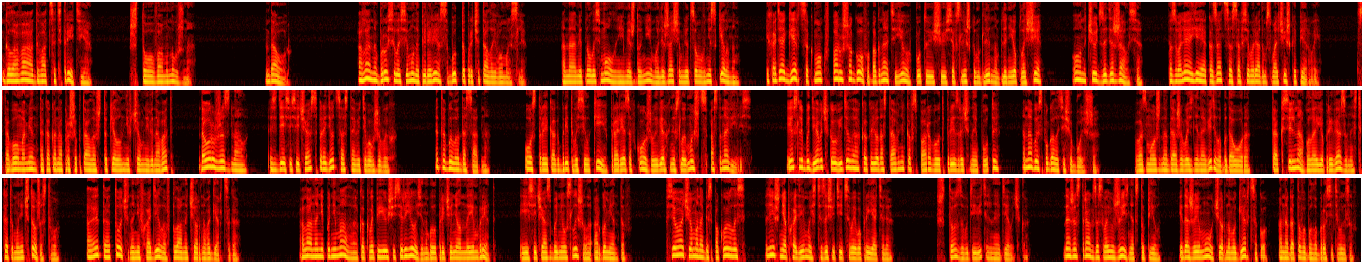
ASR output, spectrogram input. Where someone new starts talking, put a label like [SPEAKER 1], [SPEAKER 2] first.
[SPEAKER 1] Глава двадцать третья. Что вам нужно? Даор. Алана бросилась ему на перерез, будто прочитала его мысли. Она метнулась молнией между ним и лежащим лицом вниз Келланом, и хотя герцог мог в пару шагов обогнать ее, путающуюся в слишком длинном для нее плаще, он чуть задержался, позволяя ей оказаться совсем рядом с мальчишкой первой. С того момента, как она прошептала, что Келлан ни в чем не виноват, Даор уже знал, здесь и сейчас придется оставить его в живых. Это было досадно. Острые, как бритва силки, прорезав кожу и верхний слой мышц, остановились. Если бы девочка увидела, как ее наставников спарывают призрачные путы, она бы испугалась еще больше. Возможно, даже возненавидела бы Даора, так сильна была ее привязанность к этому ничтожеству — а это точно не входило в планы черного герцога. Алана не понимала, как вопиюще серьезен был причиненный им вред, и сейчас бы не услышала аргументов. Все, о чем она беспокоилась, лишь необходимость защитить своего приятеля. Что за удивительная девочка. Даже страх за свою жизнь отступил, и даже ему, черному герцогу, она готова была бросить вызов.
